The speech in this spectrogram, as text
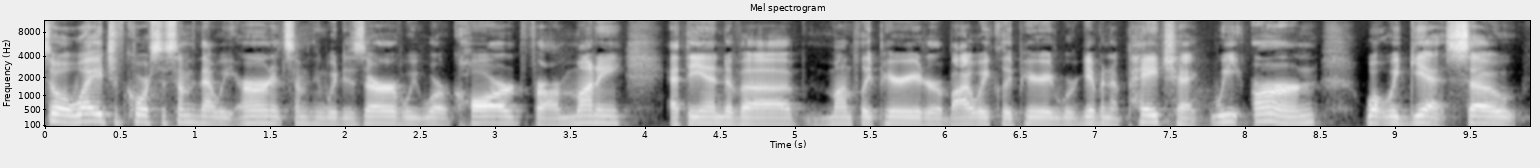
So a wage, of course, is something that we earn. It's something we deserve. We work hard for our money. At the end of a monthly period or a biweekly period, we're given a paycheck. We earn what we get. So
